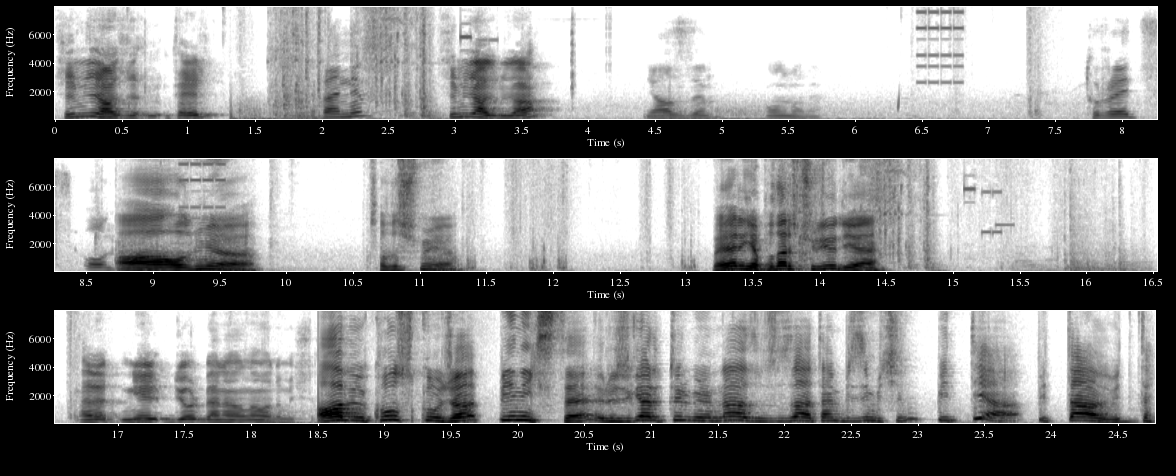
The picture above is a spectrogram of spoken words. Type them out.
Şimdi yaz Ferit. Efendim? Şimdi yaz bir daha. Yazdım. Olmadı. Turrets on. Aa olmuyor. Çalışmıyor. Beyler yapılar çürüyor diyor ha. Evet niye diyor ben anlamadım işte. Abi koskoca 1000x'te rüzgar türbünü lazımsa zaten bizim için bitti ya. Bitti abi bitti.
